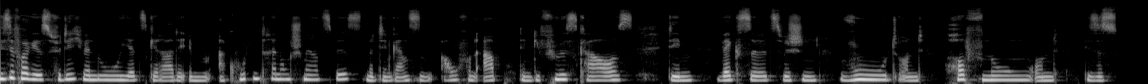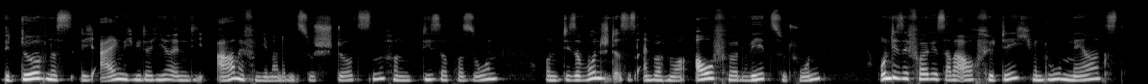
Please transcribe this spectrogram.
Diese Folge ist für dich, wenn du jetzt gerade im akuten Trennungsschmerz bist, mit dem ganzen Auf und Ab, dem Gefühlschaos, dem Wechsel zwischen Wut und Hoffnung und dieses Bedürfnis, dich eigentlich wieder hier in die Arme von jemandem zu stürzen, von dieser Person und dieser Wunsch, dass es einfach nur aufhört, weh zu tun. Und diese Folge ist aber auch für dich, wenn du merkst,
